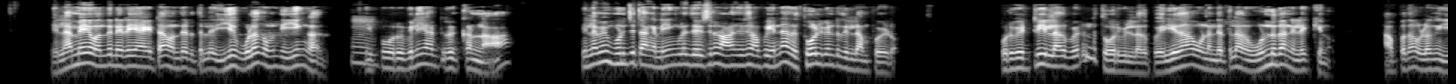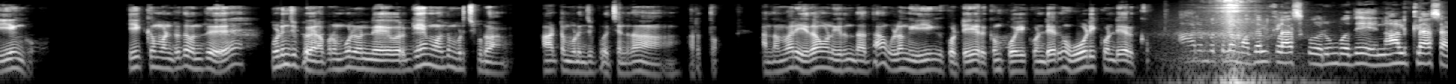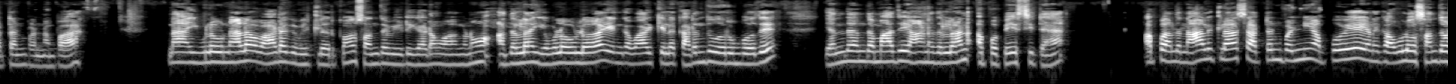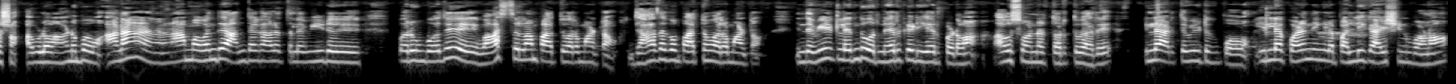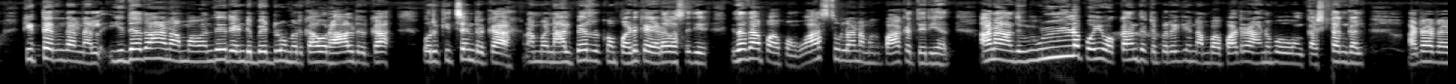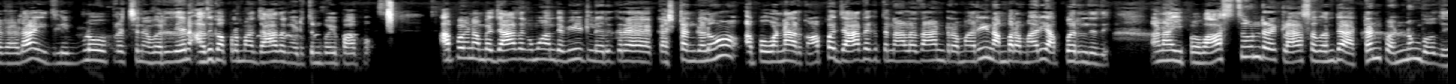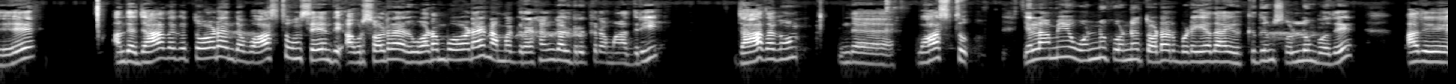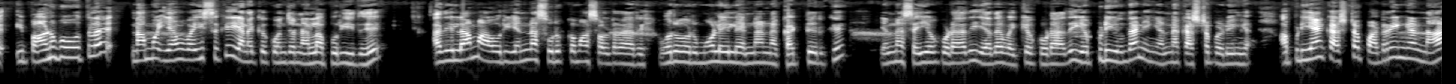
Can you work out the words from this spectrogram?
எல்லாமே வந்து நிறைய ஆயிட்டா வந்து இடத்துல இய உலகம் வந்து இயங்காது. இப்போ ஒரு விளையாட்டு இருக்குன்னா எல்லாமே முடிஞ்சுட்டாங்க. நீங்களும் ஜெயிச்சிட்டு நானும் ஜெயிச்சு அப்போ என்ன அது தோல்வின்றது இல்லாமல் போயிடும். ஒரு வெற்றி இல்லாத போயிடும் இல்லை தோல்வி இல்லாத போயிடும். ஏதாவது ஒன்று அந்த இடத்துல ஒன்று தான் நிலைக்கணும். அப்போ தான் உலகம் இயங்கும். இயக்கம்ன்றது வந்து முடிஞ்சு போயிடும் அப்புறம் மூணு ஒரு கேமை வந்து முடிச்சு விடுவாங்க. ஆட்டம் முடிஞ்சு போச்சுன்னு தான் அர்த்தம். அந்த மாதிரி ஏதோ ஒன்று இருந்தால் தான் உலகம் இயங்கிக்கொண்டே இருக்கும் போய்க்கொண்டே இருக்கும் ஓடிக்கொண்டே இருக்கும். ஆரம்பத்தில் முதல் கிளாஸ்க்கு வரும்போதே நாலு கிளாஸ் அட்டன் பண்ணேன்ப்பா. நான் இவ்வளவு நாளாக வாடகை வீட்டில் இருக்கோம் சொந்த வீடு இடம் வாங்கணும். அதெல்லாம் எவ்வளோ எங்கள் வாழ்க்கையில் கடந்து வரும்போது எந்தெந்த மாதிரி ஆனதெல்லாம் அப்போ பேசிட்டேன். அப்போ அந்த நாலு கிளாஸ் அட்டன் பண்ணி அப்போவே எனக்கு அவ்வளோ சந்தோஷம் அவ்வளோ அனுபவம். ஆனால் நாம் வந்து அந்த காலத்தில் வீடு வரும்போது வாஸ்துலாம் பார்த்து வரமாட்டோம். ஜாதகம் பார்த்தும் வரமாட்டோம். இந்த வீட்ல இருந்து ஒரு நெருக்கடி ஏற்படும். ஹவுஸ் ஓனர் துரத்துவாரு. இல்ல அடுத்த வீட்டுக்கு போவோம். இல்ல குழந்தைங்கள பள்ளிக்கு அழிச்சின்னு போனோம். கிட்ட இருந்தா நல்ல இதை தான் நம்ம வந்து ரெண்டு பெட்ரூம் இருக்கா ஒரு ஹால் இருக்கா ஒரு கிச்சன் இருக்கா நம்ம நாலு பேர் இருக்கோம் படுக்க இட வசதி இதை தான் பார்ப்போம். வாஸ்துலாம் நமக்கு பார்க்க தெரியாது. ஆனா அது உள்ள போய் உக்காந்துட்ட பிறகு நம்ம படுற அனுபவம் கஷ்டங்கள் அடாடாடாடா இதுல இவ்வளோ பிரச்சனை வருதுன்னு அதுக்கப்புறமா ஜாதகம் எடுத்துன்னு போய் பார்ப்போம். அப்போ நம்ம ஜாதகமும் அந்த வீட்டில் இருக்கிற கஷ்டங்களும் அப்போ ஒன்றா இருக்கும். அப்போ ஜாதகத்தினாலதான்ற மாதிரி நம்புற மாதிரி அப்போ இருந்தது. ஆனால் இப்போ வாஸ்துன்ற கிளாஸை வந்து அட்டன் பண்ணும்போது அந்த ஜாதகத்தோட அந்த வாஸ்துவும் சேர்ந்து அவர் சொல்றாரு உடம்போட நம்ம கிரகங்கள் இருக்கிற மாதிரி ஜாதகம் இந்த வாஸ்து எல்லாமே ஒன்றுக்கு ஒன்று தொடர்புடையதா இருக்குதுன்னு சொல்லும்போது அது இப்போ அனுபவத்தில் நம்ம என் வயசுக்கு எனக்கு கொஞ்சம் நல்லா புரியுது. அது இல்லாம அவர் என்ன சுருக்கமா சொல்றாரு? ஒரு ஒரு மூலையில என்னென்ன கட்டு இருக்கு? என்ன செய்யக்கூடாது? எதை வைக்கக்கூடாது? எப்படி இருந்தா நீங்க என்ன கஷ்டப்படுவீங்க? அப்படி ஏன் கஷ்டப்படுறீங்கன்னா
